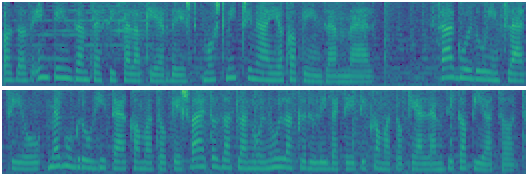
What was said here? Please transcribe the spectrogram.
Azaz én pénzem teszi fel a kérdést, most mit csináljak a pénzemmel. Száguldó infláció, megugró hitelkamatok és változatlanul nulla körüli betéti kamatok jellemzik a piacot.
